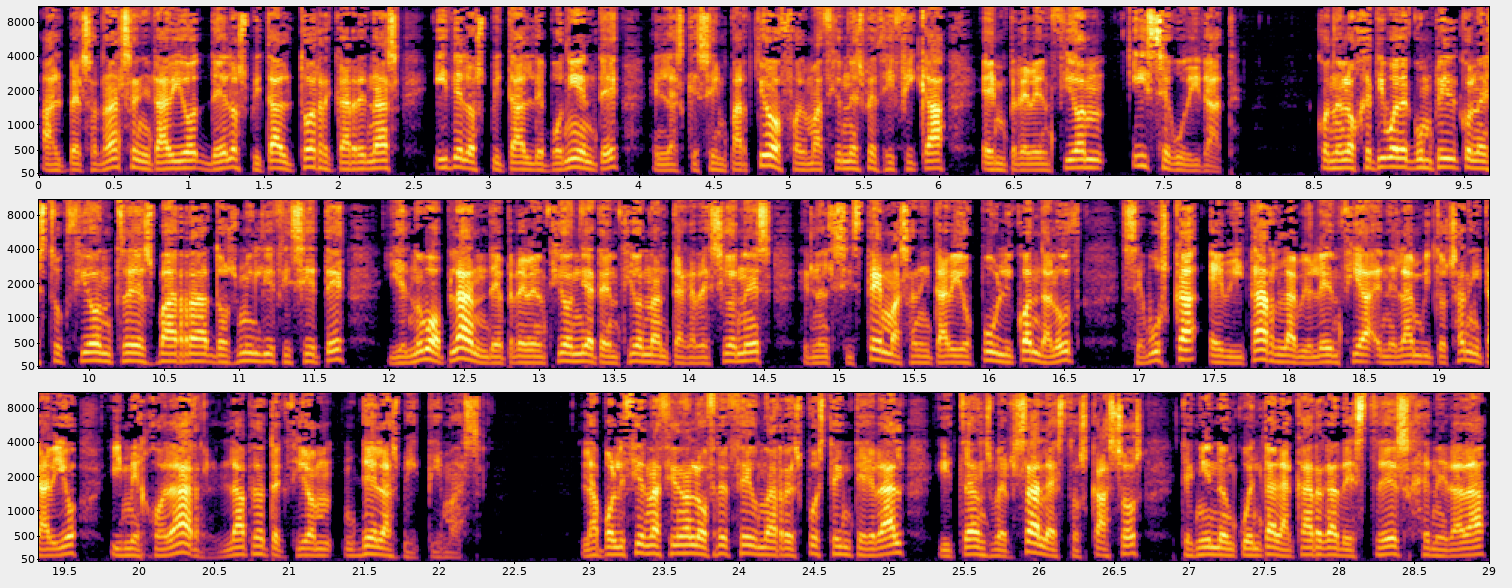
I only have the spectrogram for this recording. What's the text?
al personal sanitario del Hospital Torre Cárdenas y del Hospital de Poniente, en las que se impartió formación específica en prevención y seguridad. Con el objetivo de cumplir con la instrucción 3-2017 y el nuevo plan de prevención y atención ante agresiones en el sistema sanitario público andaluz, se busca evitar la violencia en el ámbito sanitario y mejorar la protección de las víctimas. La Policía Nacional ofrece una respuesta integral y transversal a estos casos, teniendo en cuenta la carga de estrés generada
